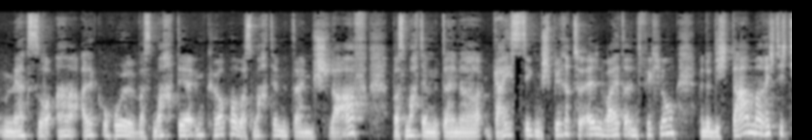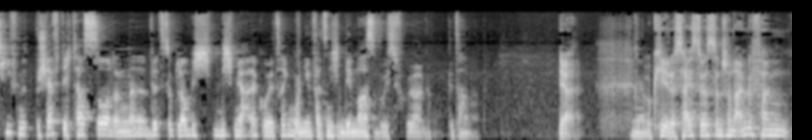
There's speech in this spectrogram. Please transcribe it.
merkst so, ah, Alkohol, was macht der im Körper? Was macht der mit deinem Schlaf? Was macht der mit deiner geistigen, spirituellen Weiterentwicklung? Wenn du dich da mal richtig tief mit beschäftigt hast, so, dann äh, willst du, glaube ich, nicht mehr Alkohol trinken und jedenfalls nicht in dem Maße, wo ich es früher ge getan habe. Ja. ja. Okay, das heißt, du hast dann schon angefangen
